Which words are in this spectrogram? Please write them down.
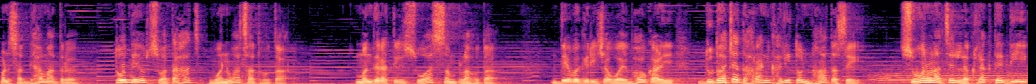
पण सध्या मात्र तो देव स्वतःच वनवासात होता. मंदिरातील सुवास संपला होता. देवगिरीच्या वैभव काळी दुधाच्या धारांखाली तो न्हात असे. सुवर्णाचे लखलखते दीप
